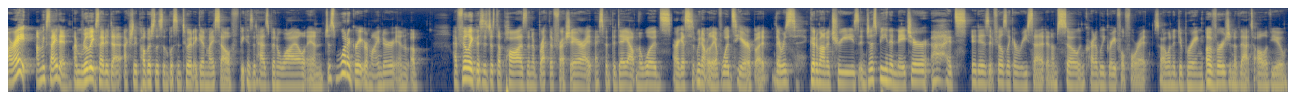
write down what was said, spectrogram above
All right, I'm excited. I'm really excited to actually publish this and listen to it again myself because it has been a while and just what a great reminder and a I feel like this is just a pause and a breath of fresh air. I, I, spent the day out in the woods, or I guess we don't really have woods here, but there was good amount of trees and just being in nature. Ah, it's it is it feels like a reset, and I'm so incredibly grateful for it. So I wanted to bring a version of that to all of you.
